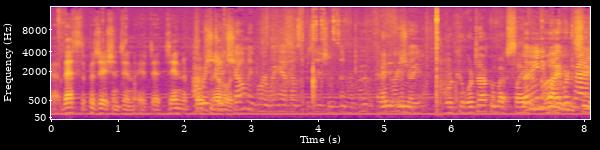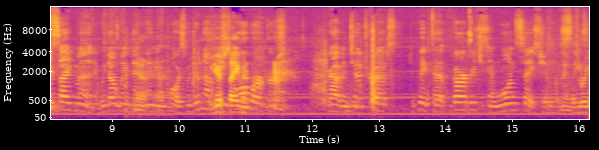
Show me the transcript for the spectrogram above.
Uh, That's the positions in, it- it's in the I wish personnel you'd order. show me where we have those positions in our book, I and, appreciate it. we're, we're talking about But saving money anyway, in we're the trying to city. save money, we don't need that Yeah. many employees, we do not You're need four saving- workers driving two trucks to pick up garbage in one section. And then three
